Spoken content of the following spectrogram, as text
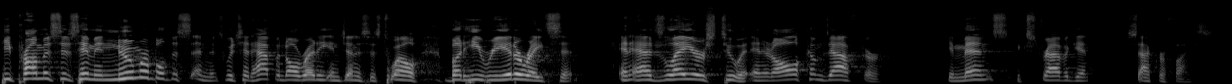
He promises him innumerable descendants, which had happened already in Genesis 12, but he reiterates it and adds layers to it, and it all comes after immense, extravagant sacrifice.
